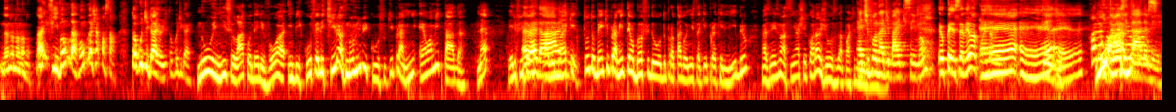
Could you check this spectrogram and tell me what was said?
Não, não, não, não, não. Mas enfim, vamos lá, vamos deixar passar. Tô good guy hoje, tô good guy. No início lá, quando ele voa em Bicurso, ele tira as mãos de Bicurso, que pra mim é uma mitada, né? Ele fica É verdade. ali, não é que. Tudo bem que pra mim tem o buff do, do protagonista aqui pro equilíbrio, mas mesmo assim eu achei corajoso da parte É dele. tipo andar de bike sem mão? Eu pensei a mesma coisa. É, é, Entendi. é. Olha Então ar, é no mitada ar. mesmo.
